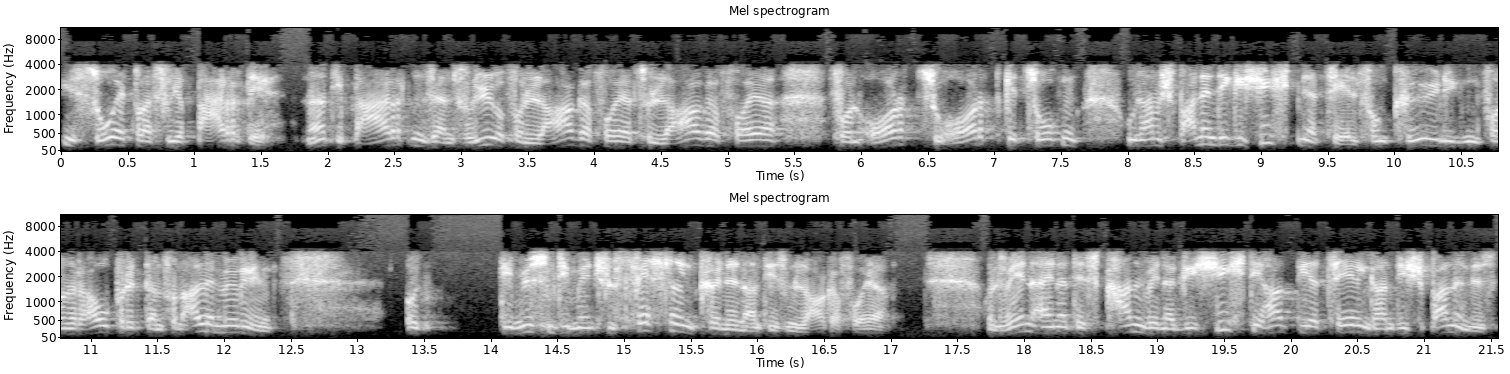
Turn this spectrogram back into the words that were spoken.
ist so etwas wie Barde. Ne? Die Barden sind früher von Lagerfeuer zu Lagerfeuer, von Ort zu Ort gezogen und haben spannende Geschichten erzählt, von Königen, von Raubrittern, von allem Möglichen. Und die müssen die Menschen fesseln können an diesem Lagerfeuer. Und wenn einer das kann, wenn er Geschichte hat, die erzählen kann, die spannend ist,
